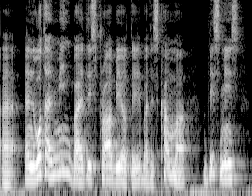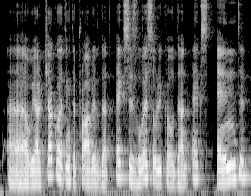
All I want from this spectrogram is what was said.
Uh, and what I mean by this probability, by this comma, this means uh, we are calculating the probability that x is less or equal than x and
